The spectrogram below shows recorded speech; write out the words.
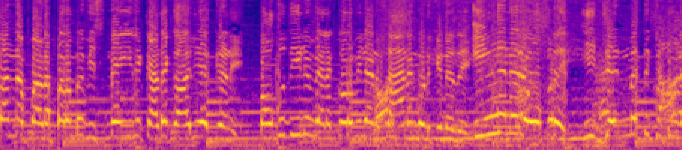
തന്നെ പടപ്പറമ്പ് വിസ്മയിൽ കട കാലിയാക്കുകയാണ്. പകുതിയിലും വിലക്കുറവിലാണ് സാധനം കൊടുക്കുന്നത്. ഇങ്ങനെ ഒരു ഓഫർ ഈ ജന്മത്തിൽ കിട്ടൂല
